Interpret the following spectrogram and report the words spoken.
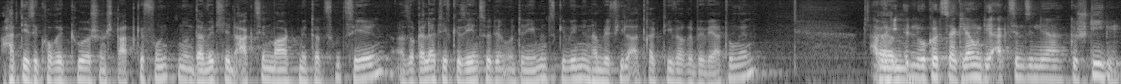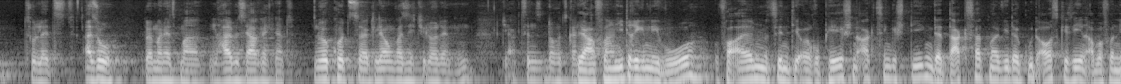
hat diese Korrektur schon stattgefunden und da würde ich den Aktienmarkt mit dazu zählen. Also relativ gesehen zu den Unternehmensgewinnen haben wir viel attraktivere Bewertungen. Aber die, ähm, nur kurz zur Erklärung, die Aktien sind ja gestiegen zuletzt. Also, wenn man jetzt mal ein halbes Jahr rechnet. Nur kurz zur Erklärung, weil sich die Leute denken, die Aktien sind doch jetzt gar nicht Ja, von niedrigem Niveau. Vor allem sind die europäischen Aktien gestiegen. Der DAX hat mal wieder gut ausgesehen, aber von,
